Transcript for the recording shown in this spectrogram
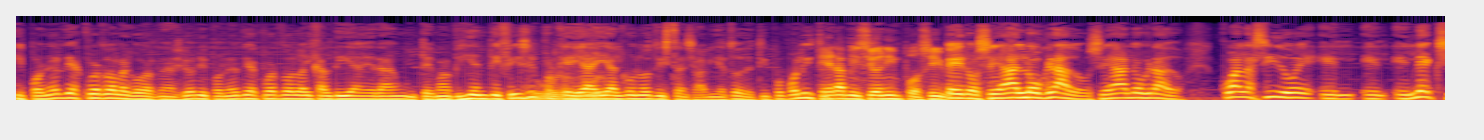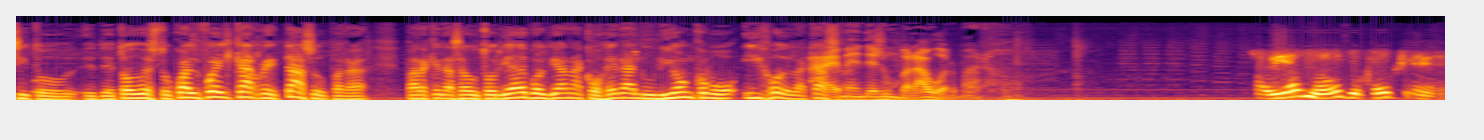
y poner de acuerdo a la gobernación y poner de acuerdo a la alcaldía era un tema bien difícil porque ya hay algunos distanciamientos de tipo político. Era misión imposible. Pero se ha logrado, se ha logrado. ¿Cuál ha sido el, el- el éxito de todo esto? ¿Cuál fue el carretazo para, para que las autoridades volvieran a coger a la Unión como hijo de la Ay, casa? Méndez es un bravo, hermano. Javier, no, yo creo que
